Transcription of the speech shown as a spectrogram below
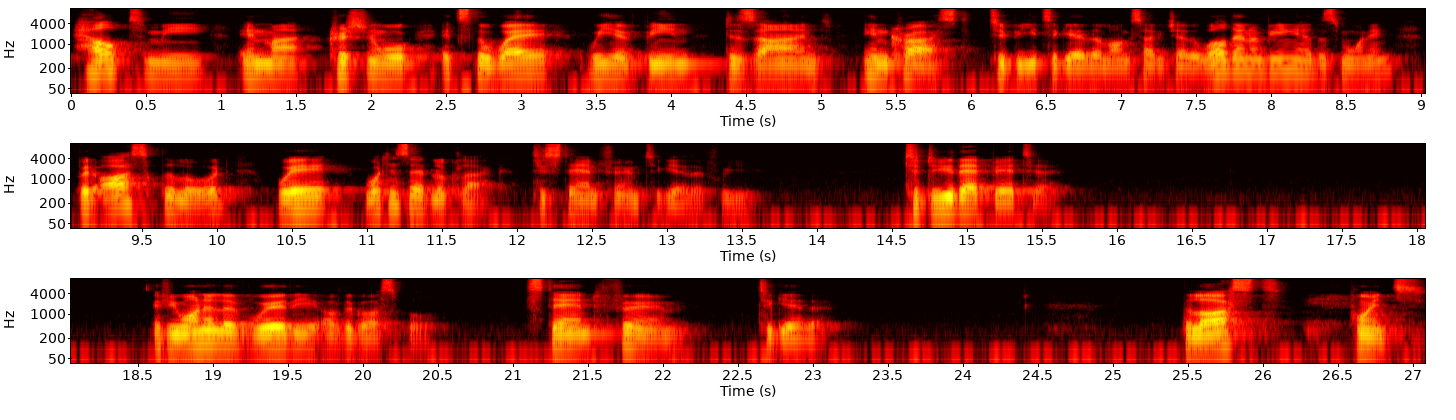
helped me in my Christian walk. It's the way we have been designed in Christ to be together alongside each other. Well done on being here this morning, but ask the Lord, where what does that look like to stand firm together for you? To do that better. If you want to live worthy of the gospel, stand firm together. The last point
